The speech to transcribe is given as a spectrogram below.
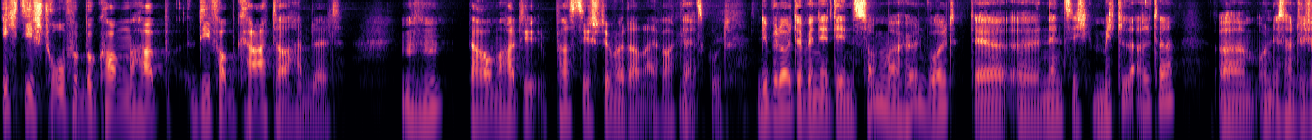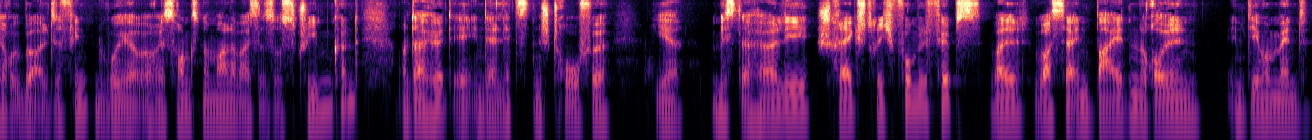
ich die Strophe bekommen habe, die vom Kater handelt. Darum hat die, passt die Stimme dann einfach ganz gut. Liebe Leute, wenn ihr den Song mal hören wollt, der äh, nennt sich Mittelalter ähm, und ist natürlich auch überall zu finden, wo ihr eure Songs normalerweise so streamen könnt. Und da hört ihr in der letzten Strophe hier Mr. Hurley, Schrägstrich Fummelfips, weil du warst ja in beiden Rollen in dem Moment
